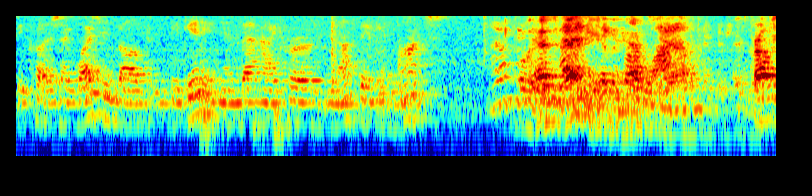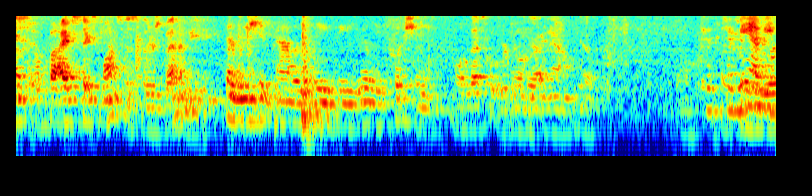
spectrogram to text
Because I was involved in the beginning and then I heard nothing in months. I don't think Well, it there's hasn't been a been meeting anything for a else, Yeah, while. don't think there's. It's probably s- five, six months since there's been a meeting. Then we should probably be really pushing. Well, that's what we're doing right now. yeah. Because to me, I mean,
